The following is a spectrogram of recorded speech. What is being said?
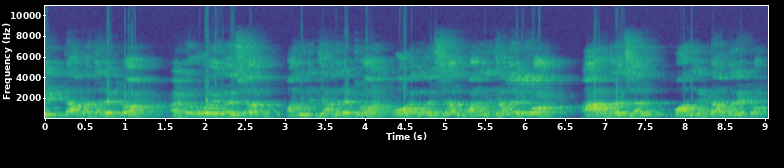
എട്ടാമത്തെ ലെറ്റർ ആണ്. അടുത്ത ഓ എന്ന് വെച്ചാൽ പതിനഞ്ചാമത്തെ ലെറ്റർ ആണ്. ഓ എന്ന് വെച്ചാൽ പതിനഞ്ചാമത്തെ ലെറ്റർ ആണ്. ആർ എന്ന് വെച്ചാൽ പതിനെട്ടാമത്തെ ആണ്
